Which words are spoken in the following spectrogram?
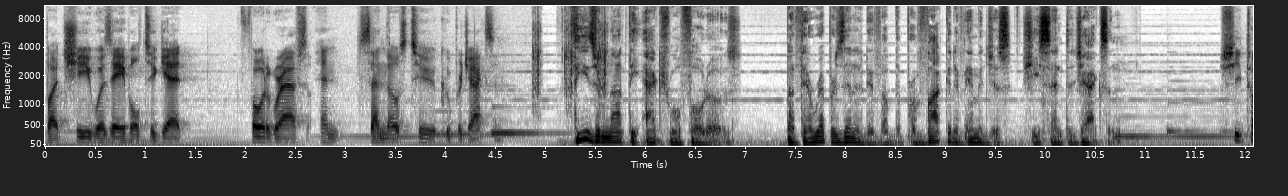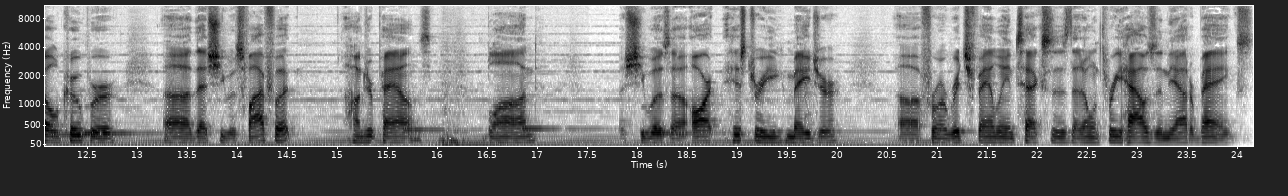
but she was able to get photographs and send those to Cooper Jackson. These are not the actual photos, but they're representative of the provocative images she sent to Jackson. She told Cooper uh, that she was five foot, 100 pounds, blonde. She was an art history major uh, from a rich family in Texas that owned three houses in the Outer Banks.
